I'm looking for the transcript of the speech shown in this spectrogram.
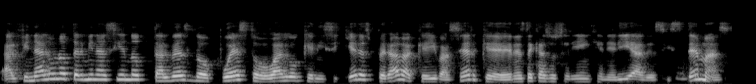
al final uno termina haciendo tal vez lo opuesto o algo que ni siquiera esperaba que iba a ser, que en este caso sería ingeniería de sistemas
